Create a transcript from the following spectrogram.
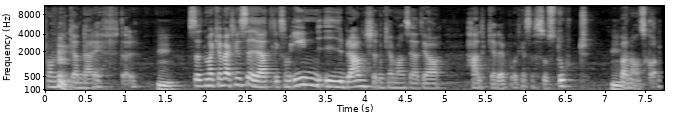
från veckan därefter. Så att man kan verkligen säga att liksom in i branschen kan man säga att jag halkade på ett ganska så stort bananskal.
